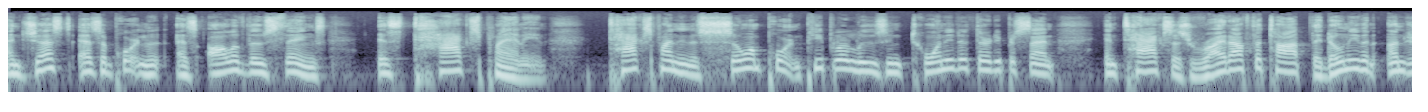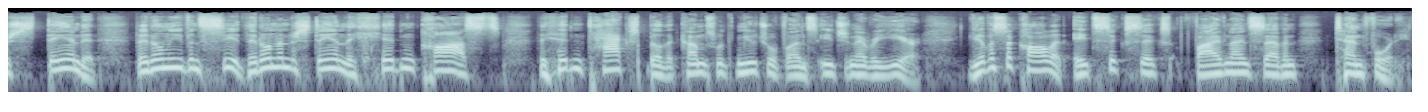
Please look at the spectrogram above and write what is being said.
And just as important as all of those things is tax planning. Tax planning is so important. People are losing 20 to 30% in taxes right off the top. They don't even understand it. They don't even see it. They don't understand the hidden costs, the hidden tax bill that comes with mutual funds each and every year. Give us a call at 866 597 1040.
